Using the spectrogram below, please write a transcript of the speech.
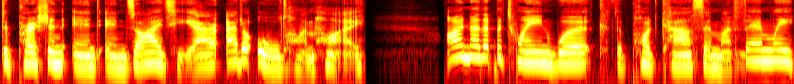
Depression and anxiety are at an all time high. I know that between work, the podcast, and my family,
